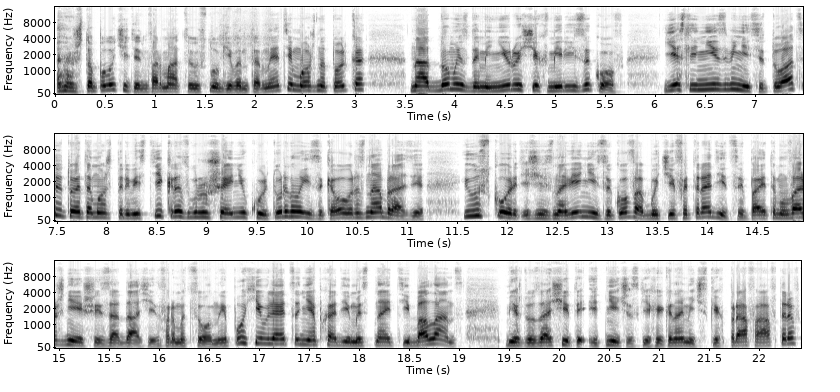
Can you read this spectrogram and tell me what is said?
что получить информацию и услуги в интернете можно только на одном из доминирующих в мире языков. Если не изменить ситуацию, то это может привести к разрушению культурного языкового разнообразия и ускорить исчезновение языков, обычаев и традиций. Поэтому важнейшей задачей информационной эпохи является необходимость найти баланс между защитой этнических и экономических прав авторов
